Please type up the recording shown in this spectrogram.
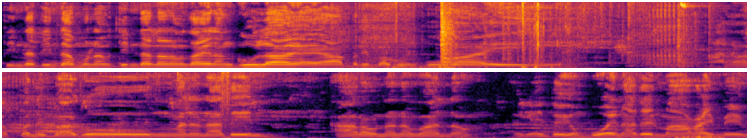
Tinda-tinda mo na, tinda na naman tayo ng gulay. Ayan, panibagong buhay. Ah, panibagong ano natin, araw na naman, no? Kaya ito yung buhay natin mga kaimem.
